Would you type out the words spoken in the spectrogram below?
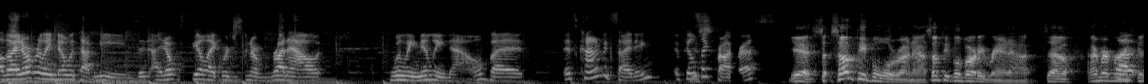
Although I don't really know what that means. I don't feel like we're just going to run out willy nilly now, but it's kind of exciting. It feels like progress. Yeah, so some people will run out. Some people have already ran out. So I remember uh,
